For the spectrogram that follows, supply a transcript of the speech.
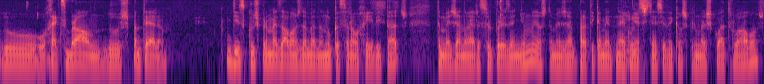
do Rex Brown dos Pantera. Disse que os primeiros álbuns da banda nunca serão reeditados. Também já não era surpresa nenhuma, eles também já praticamente negam a existência daqueles primeiros quatro álbuns,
